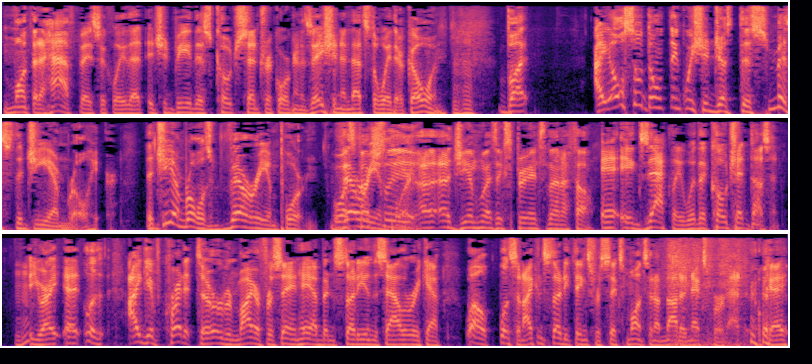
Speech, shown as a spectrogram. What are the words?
month and a half, basically, that it should be this coach centric organization, and that's the way they're going. Mm-hmm. But I also don't think we should just dismiss the GM role here. The GM role is very important. Well, very especially important. A, a, GM who has experience in the NFL. A- exactly, with a coach that doesn't. Mm-hmm. Right? Uh, listen, I give credit to Urban Meyer for saying, "Hey, I've been studying the salary cap." Well, listen, I can study things for six months, and I'm not an expert at it. Okay,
